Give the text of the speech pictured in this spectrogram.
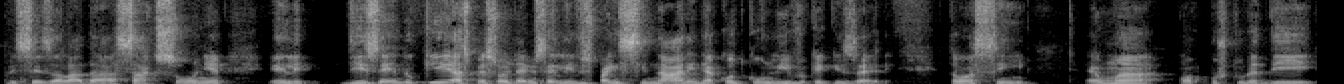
princesa lá da Saxônia, ele dizendo que as pessoas devem ser livres para ensinarem de acordo com o livro que quiserem. Então, assim, é uma, uma postura de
